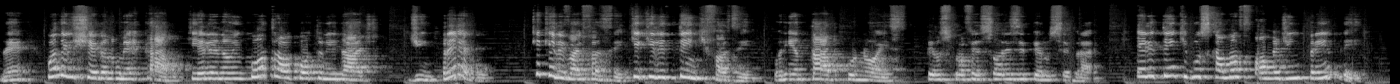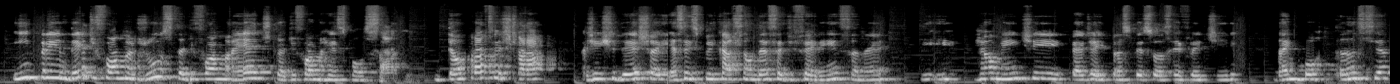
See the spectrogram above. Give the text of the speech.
Né? Quando ele chega no mercado que ele não encontra a oportunidade de emprego, o que, que ele vai fazer? O que, que ele tem que fazer, orientado por nós, pelos professores e pelo SEBRAE? Ele tem que buscar uma forma de empreender. E empreender de forma justa, de forma ética, de forma responsável. Então, para fechar, a gente deixa essa explicação dessa diferença, né? E, e realmente pede aí para as pessoas refletirem da importância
